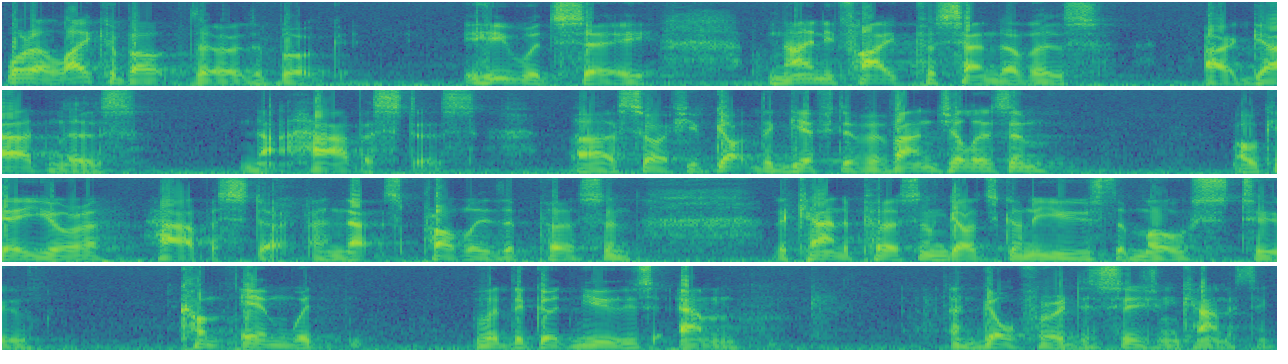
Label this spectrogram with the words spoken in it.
what I like about the, the book, he would say 95% of us are gardeners, not harvesters. Uh, so if you've got the gift of evangelism, okay, you're a harvester, and that's probably the person, the kind of person God's going to use the most to come in with, with the good news and, and go for a decision kind of thing.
